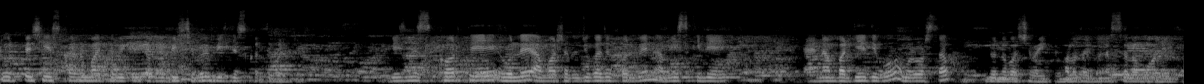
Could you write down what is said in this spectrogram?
টুথপেস্ট ইউজ করার মাধ্যমে কিন্তু আপনি বিশ্বভাবে বিজনেস করতে পারবেন। বিজনেস করতে হলে আমার সাথে যোগাযোগ করবেন। আমি স্ক্রিনে নাম্বার দিয়ে দেবো আমার হোয়াটসঅ্যাপ ধন্যবাদ সবাইকে। ভালো থাকবেন। আসসালামু আলাইকুম।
